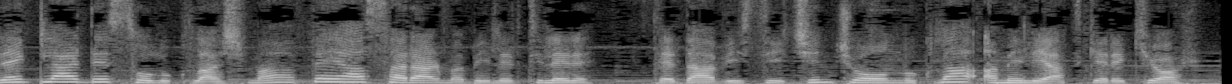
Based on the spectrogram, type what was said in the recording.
renklerde soluklaşma veya sararma belirtileri. Tedavisi için çoğunlukla ameliyat gerekiyor.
